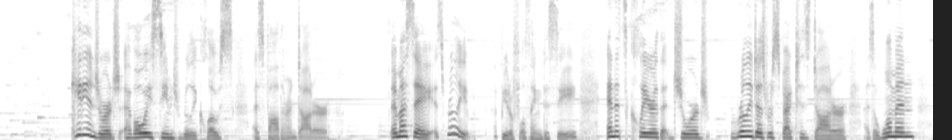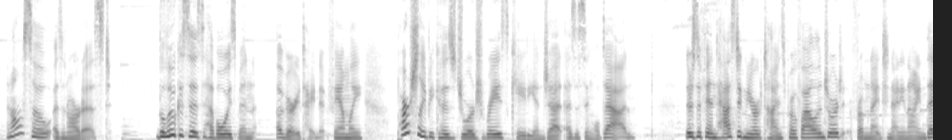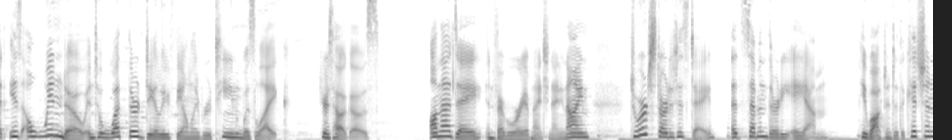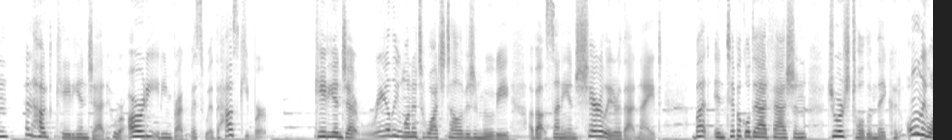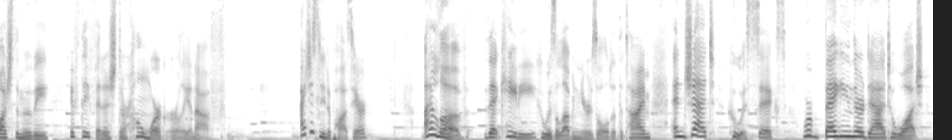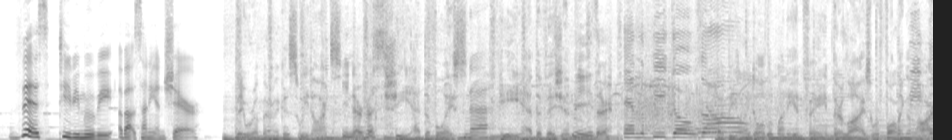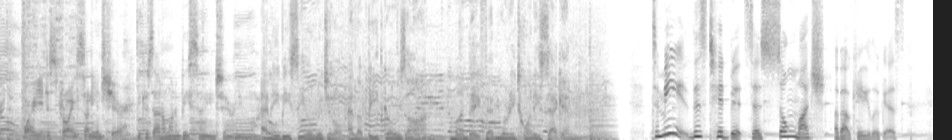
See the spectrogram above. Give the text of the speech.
Katie and George have always seemed really close as father and daughter. I must say, it's really a beautiful thing to see, and it's clear that George really does respect his daughter as a woman and also as an artist. The Lucases have always been a very tight knit family, partially because George raised Katie and Jet as a single dad. There's a fantastic New York Times profile on George from 1999 that is a window into what their daily family routine was like. Here's how it goes. On that day in February of 1999, George started his day at 7:30 a.m. He walked into the kitchen and hugged Katie and Jet, who were already eating breakfast with the housekeeper. Katie and Jet really wanted to watch a television movie about Sonny and Cher later that night, but in typical dad fashion, George told them they could only watch the movie if they finished their homework early enough. I just need to pause here. I love that Katie, who was 11 years old at the time, and Jet, who was 6, were begging their dad to watch this TV movie about Sonny and Cher. They were America's sweethearts. You nervous? She had the voice. Nah. He had the vision. Me either. And the beat goes on. But behind all the money and fame, their lives were falling apart. Why are you destroying Sonny and Cher? Because I don't want to be Sonny and Cher anymore. An ABC original, and the beat goes on. Monday, February 22nd. To me, this tidbit says so much about Katie Lucas.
